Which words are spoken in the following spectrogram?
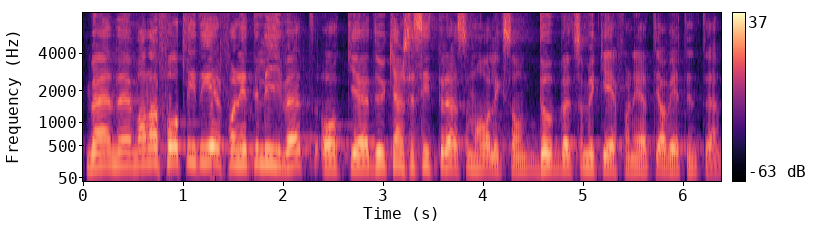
men eh, man har fått lite erfarenhet i livet och eh, du kanske sitter där som har liksom dubbelt så mycket erfarenhet, jag vet inte.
